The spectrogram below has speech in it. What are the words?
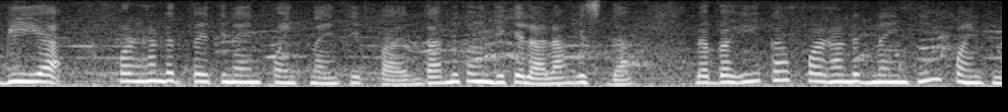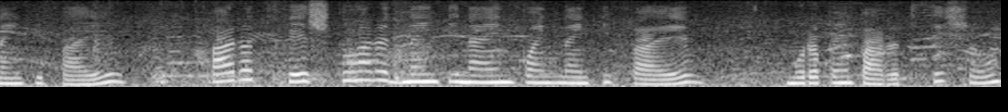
Biya, 439.95. Dami ko hindi kilalang isda. Labahita, 419.95. Parrot fish, 299.95. Mura pa yung parrot fish, oh.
